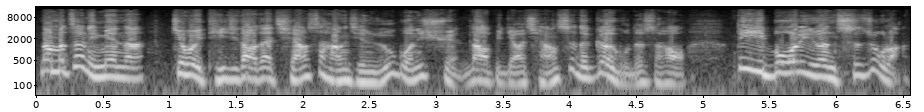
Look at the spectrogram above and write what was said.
那么这里面呢，就会提及到，在强势行情，如果你选到比较强势的个股的时候，第一波利润吃住了，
